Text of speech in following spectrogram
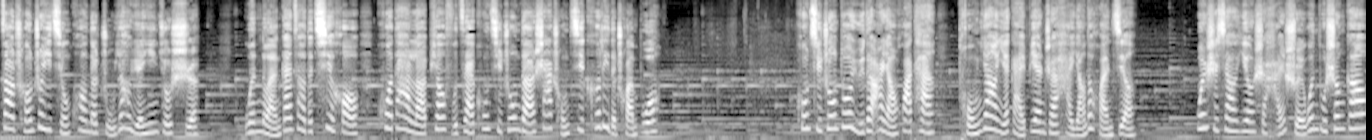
造成这一情况的主要原因就是，温暖干燥的气候扩大了漂浮在空气中的杀虫剂颗粒的传播。空气中多余的二氧化碳同样也改变着海洋的环境。温室效应使海水温度升高，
